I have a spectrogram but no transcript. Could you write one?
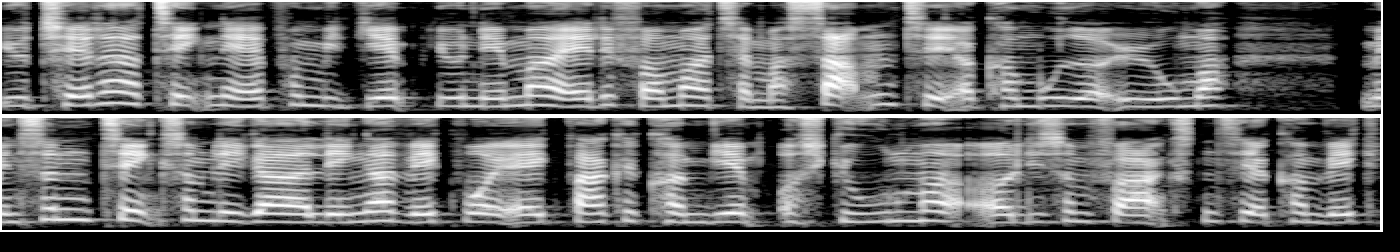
Jo tættere tingene er på mit hjem, jo nemmere er det for mig at tage mig sammen til at komme ud og øve mig. Men sådan en ting, som ligger længere væk, hvor jeg ikke bare kan komme hjem og skjule mig og ligesom få angsten til at komme væk,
